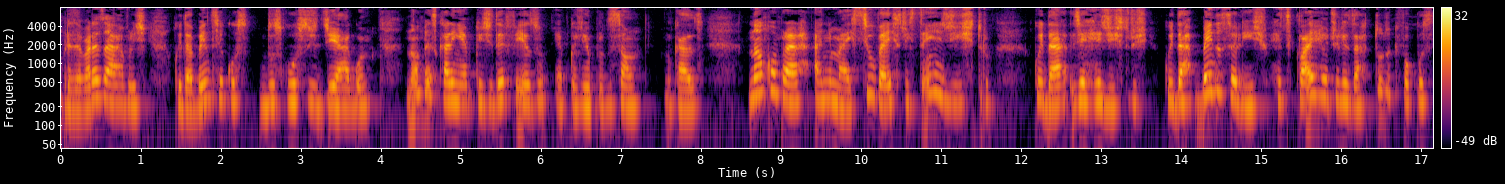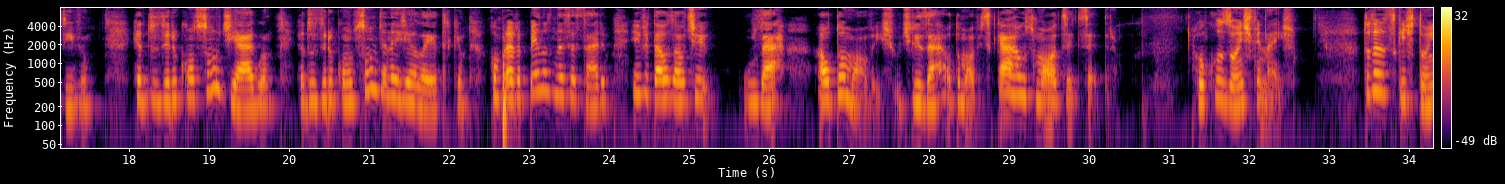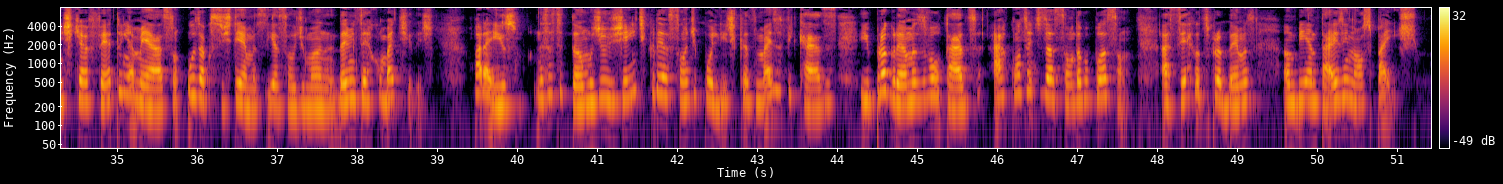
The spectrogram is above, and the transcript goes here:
Preservar as árvores, cuidar bem dos, recursos, dos cursos de água, não pescar em épocas de defeso, épocas de reprodução, no caso, não comprar animais silvestres sem registro, cuidar de registros, cuidar bem do seu lixo, reciclar e reutilizar tudo o que for possível, reduzir o consumo de água, reduzir o consumo de energia elétrica, comprar apenas o necessário e evitar usar, usar automóveis, utilizar automóveis, carros, motos, etc. Conclusões finais. Todas as questões que afetam e ameaçam os ecossistemas e a saúde humana devem ser combatidas. Para isso, necessitamos de urgente criação de políticas mais eficazes e programas voltados à conscientização da população acerca dos problemas ambientais em nosso país.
